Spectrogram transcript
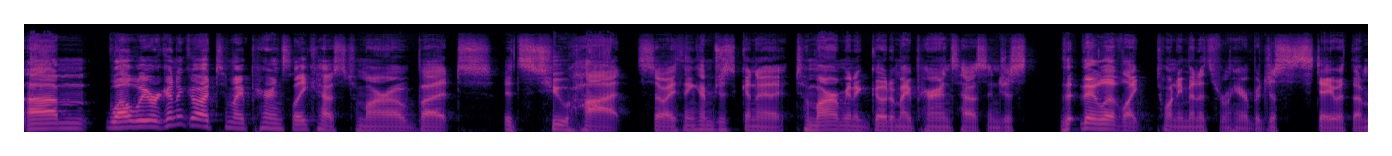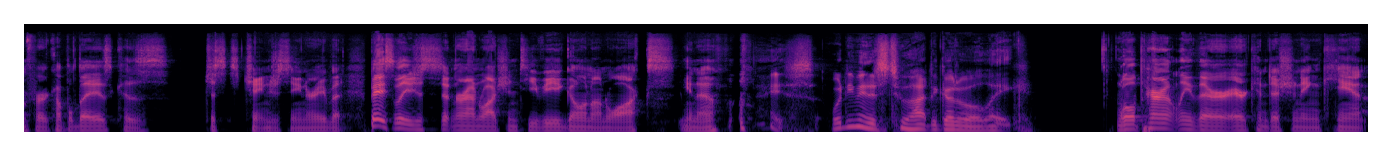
Um, well, we were gonna go out to my parents' lake house tomorrow, but it's too hot, so I think I'm just gonna tomorrow. I'm gonna go to my parents' house and just they live like 20 minutes from here, but just stay with them for a couple days because just change the scenery. But basically, just sitting around watching TV, going on walks. You know. nice. What do you mean it's too hot to go to a lake? Well, apparently their air conditioning can't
